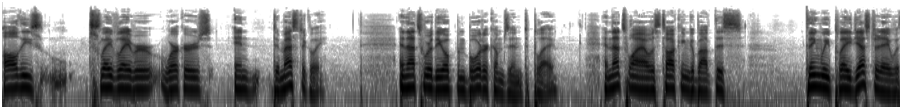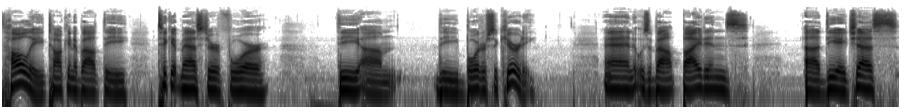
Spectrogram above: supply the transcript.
all these slave labor workers in domestically. And that's where the open border comes into play. And that's why I was talking about this thing we played yesterday with Holly, talking about the Ticketmaster for the um, the border security, and it was about Biden's uh, DHS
